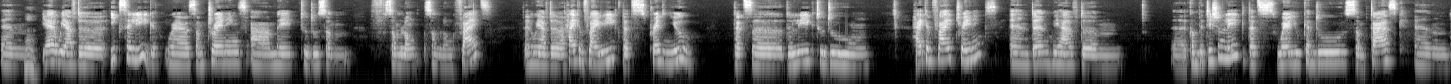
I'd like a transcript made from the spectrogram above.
And mm. yeah, we have the X League where some trainings are made to do some some long some long flights. Then we have the Hike and Fly League that's pretty new that's uh, the league to do hike and fly trainings. And then we have the um, uh, competition league. That's where you can do some task and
